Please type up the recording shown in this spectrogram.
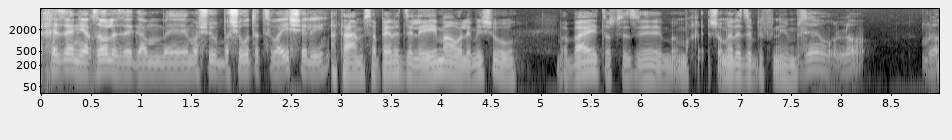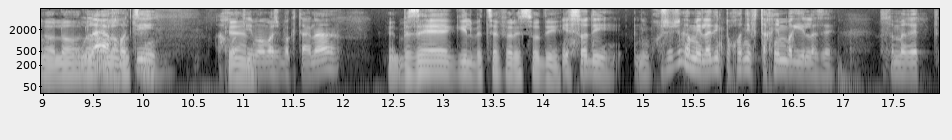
אחרי זה, אני אחזור לזה גם משהו בשירות הצבאי שלי. אתה מספר את זה לאימא או למישהו בבית, או שזה שומר את זה בפנים? זהו, לא. לא, לא, לא, אולי לא אחותי, מוצא. אחותי כן. ממש בקטנה, כן, וזה גיל בית ספר יסודי. יסודי. אני חושב שגם ילדים פחות נפתחים בגיל הזה. זאת אומרת,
